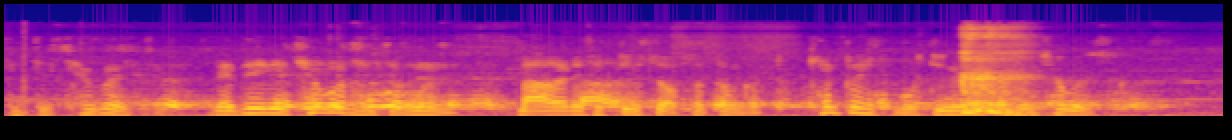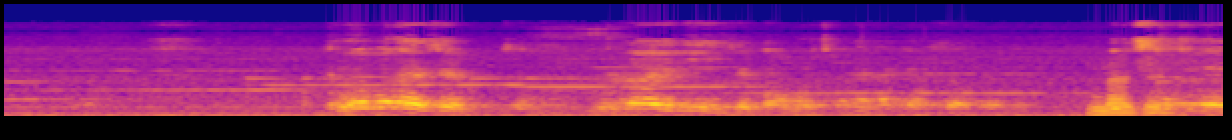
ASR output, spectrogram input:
진짜 최고였죠. 레벨의 최고 단점은 마을에서 뛸 수 없었던 것, 캠프에서 못 뛰는 것도 최고였어. 그거보다 이제 온라인이 이제 너무 전에 할게 없어. 맞아요.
